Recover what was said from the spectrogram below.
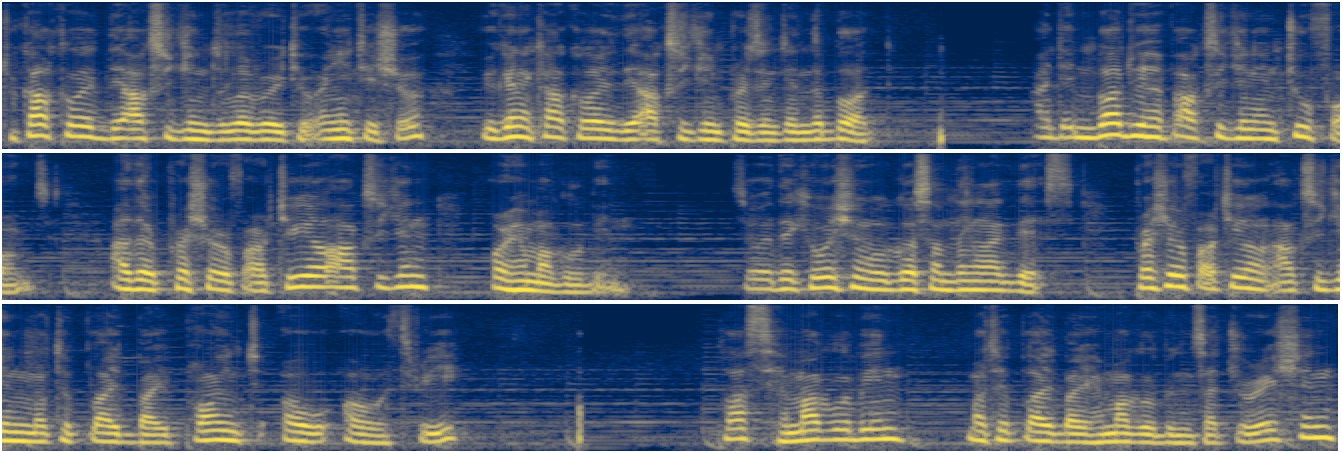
To calculate the oxygen delivery to any tissue, you're going to calculate the oxygen present in the blood. And in blood we have oxygen in two forms, either pressure of arterial oxygen or hemoglobin. So the equation will go something like this. Pressure of arterial oxygen multiplied by 0.003 plus hemoglobin multiplied by hemoglobin saturation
